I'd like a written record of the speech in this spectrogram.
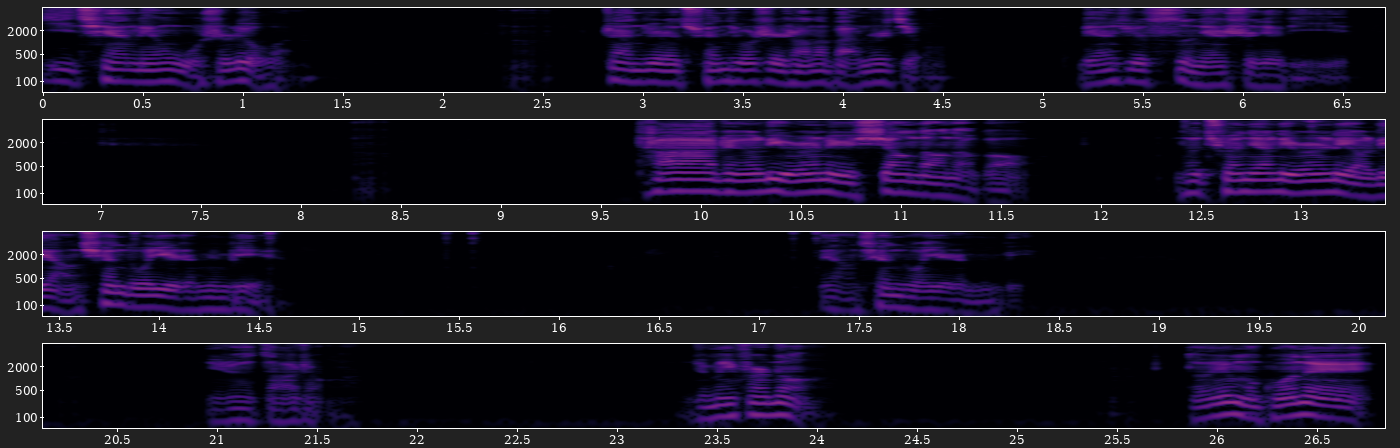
一千零五十六万，啊，占据了全球市场的百分之九，连续四年世界第一。啊，它这个利润率相当的高。它全年利润率有两千多亿人民币，两千多亿人民币，你说咋整啊？就没法弄，等于我们国内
